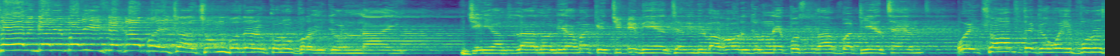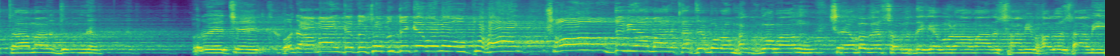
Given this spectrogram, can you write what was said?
তার টাকা, পয়সা, সম্পদের কোনো প্রয়োজন নাই। যিনি আল্লাহ নবী আমাকে চিঠি দিয়েছেন, বিবাহর জন্য প্রস্তাব পাঠিয়েছেন, ওই সব থেকে ওই পুরুষটা আমার জন্য রয়েছে। ওটা আমার কাছে সব থেকে বড় উপহার। সব থেকে আমার কাছে বড় ভাগ্যবান। সেভাবে সব থেকে বড় আমার স্বামী, ভালো স্বামী।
